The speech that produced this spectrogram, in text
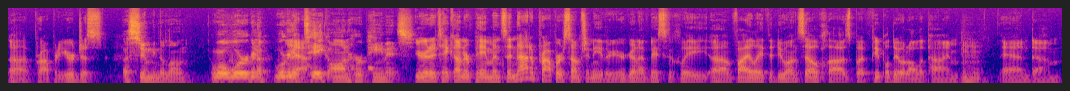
uh, property. You're just Assuming the loan. Well, we're gonna we're gonna Yeah. take on her payments. you're gonna take on her payments, and not a proper assumption either. You're gonna basically uh, violate the due on sale clause, but people do it all the time. Mm-hmm. And um,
